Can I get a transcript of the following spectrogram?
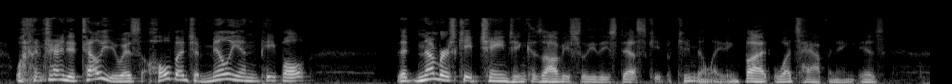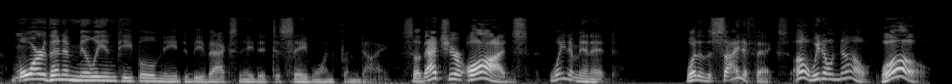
what I'm trying to tell you is a whole bunch of million people. The numbers keep changing because obviously these deaths keep accumulating. But what's happening is more than a million people need to be vaccinated to save one from dying. So that's your odds. Wait a minute. What are the side effects? Oh, we don't know. Whoa.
